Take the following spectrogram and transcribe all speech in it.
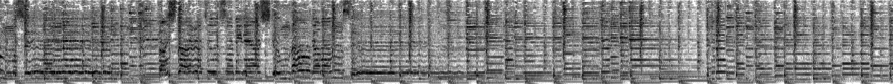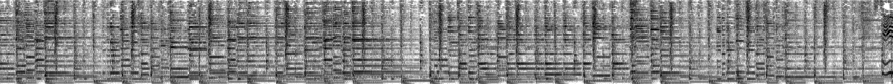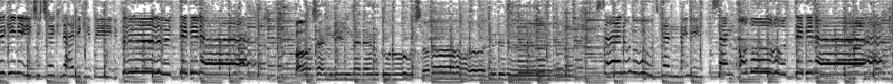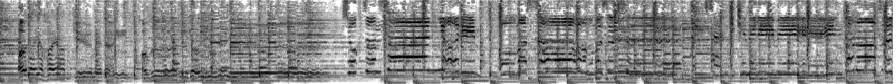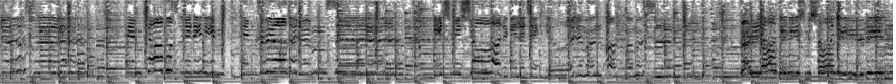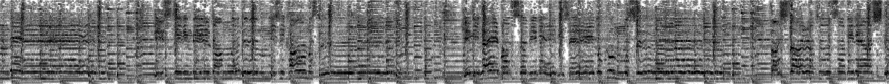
olmasın çiçekler gibi büyüt dediler. Bazen bilmeden kurutsa da gülünü gelecek yıllarımın anlamısın Derya deniz misali yüreğimde. İsterim bir damlanın izi kalmasın Gemiler batsa bile bize dokunmasın Taşlar atılsa bile aşkın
